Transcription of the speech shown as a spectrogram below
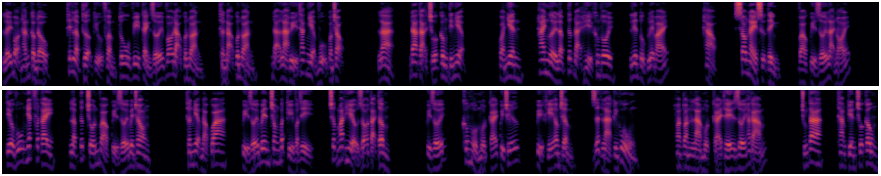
Lấy bọn hắn cầm đầu, thiết lập thượng cựu phẩm tu vi cảnh giới võ đạo quân đoàn, thần đạo quân đoàn đã là hủy thác nhiệm vụ quan trọng. Là, đa tại chúa công tín nhiệm. Quả nhiên, hai người lập tức đại hỷ không thôi, liên tục lễ bái. Hảo, sau này sự tỉnh vào quỷ giới lại nói. Tiêu vũ nhất phất tay, lập tức trốn vào quỷ giới bên trong. Thân nhiệm đảo qua, quỷ giới bên trong bất kỳ vật gì trước mắt hiểu rõ tại tâm. Quỷ giới, không hổ một cái quỷ chữ, quỷ khí âm trầm, rất là kinh khủng. Hoàn toàn là một cái thế giới hắc ám. Chúng ta, tham kiến chúa công.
